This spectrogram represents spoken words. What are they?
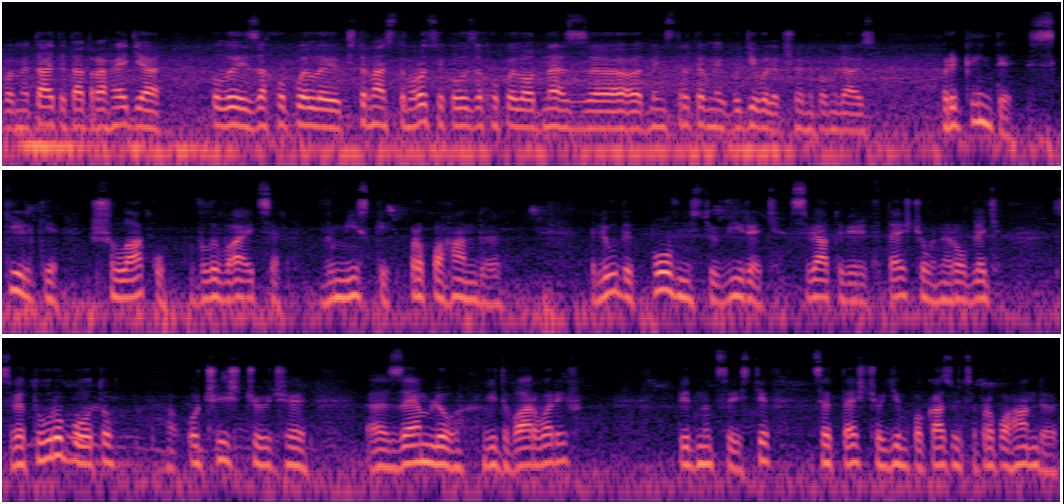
пам'ятаєте, та трагедія, коли захопили в 2014 році, коли захопили одне з е, адміністративних будівель, якщо я не помиляюсь. Прикиньте, скільки шлаку вливається в мізки пропагандою. Люди повністю вірять, свято вірять в те, що вони роблять святу роботу, очищуючи е, землю від варварів, від нацистів. Це те, що їм показується пропагандою.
